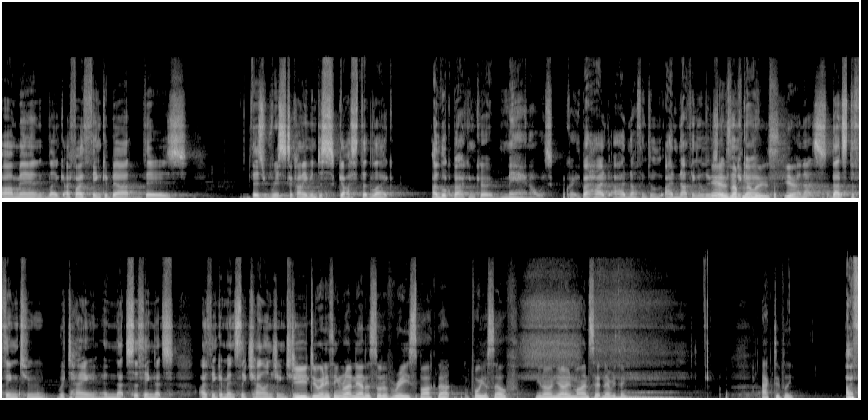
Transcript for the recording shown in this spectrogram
oh man, like if I think about there's there's risks I can't even discuss that like I look back and go, man, I was great, but I had I had nothing to I had nothing to lose. Yeah, there's nothing to lose. Yeah, and that's that's the thing to retain, and that's the thing that's I think immensely challenging. To do you do anything right now to sort of re-spark that for yourself? You know, in your own mindset and everything. Actively. I've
